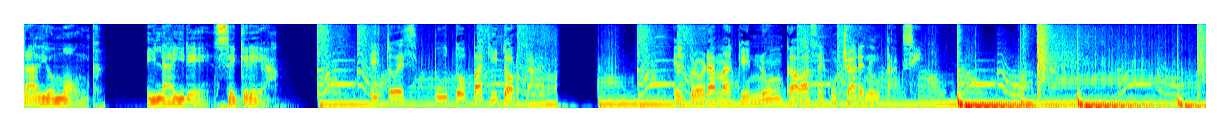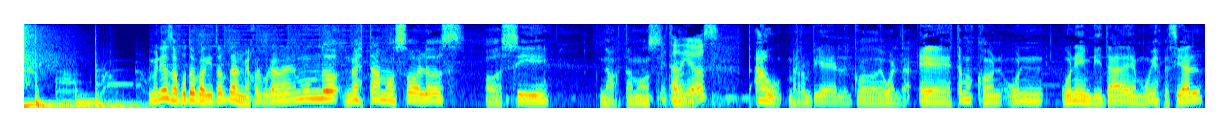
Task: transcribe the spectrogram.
Radio Monk. El aire se crea. Esto es Puto Paqui Torta. El programa que nunca vas a escuchar en un taxi. Bienvenidos a Puto Paquitorta, el mejor programa del mundo. No estamos solos, o sí. No, estamos. ¿Está con- Dios? Au, me rompí el codo de vuelta. Eh, estamos con un, una invitada muy especial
